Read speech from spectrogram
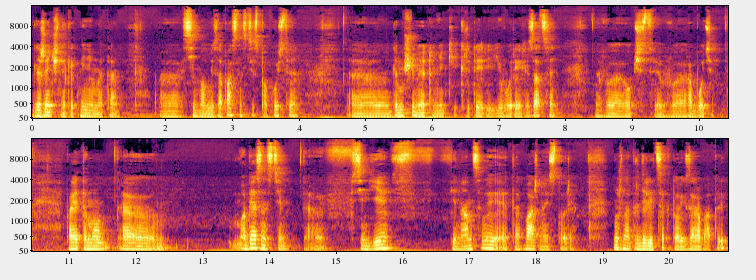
Для женщины, как минимум, это э, символ безопасности, спокойствия. Для мужчины это некий критерий его реализации в обществе, в работе. Поэтому обязанности в семье, финансовые – это важная история. Нужно определиться, кто их зарабатывает.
